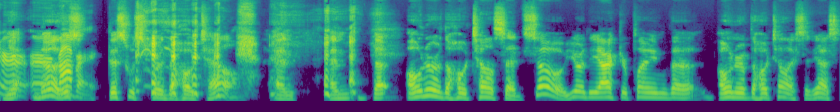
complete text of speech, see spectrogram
or, yeah, or no, Robert? This, this was for the hotel. and and the owner of the hotel said, So you're the actor playing the owner of the hotel? I said, Yes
